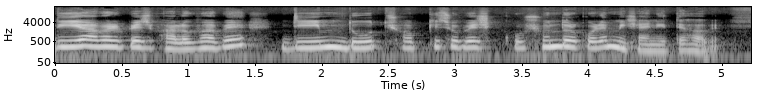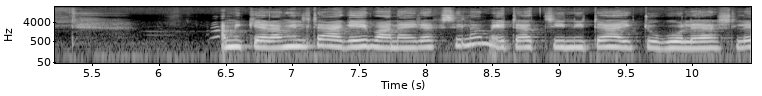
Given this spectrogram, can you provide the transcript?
দিয়ে আবার বেশ ভালোভাবে ডিম, দুধ সব কিছু বেশ সুন্দর করে মিশাই নিতে হবে। আমি ক্যারামেলটা আগেই বানাই রাখছিলাম। এটা চিনিটা একটু গলে আসলে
